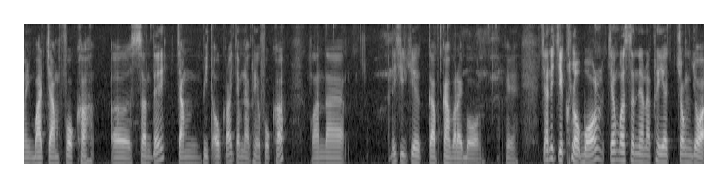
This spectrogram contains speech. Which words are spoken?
មិនបាច់ចាំ focus អឺសិនទេចាំវីដេអូក្រោយចាំអ្នកគ្នា focus គាត់ថានេះជាការប្រកាស variable អូខេចានេះជា global អញ្ចឹងបើសិនអ្នកគ្នាចង់យក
